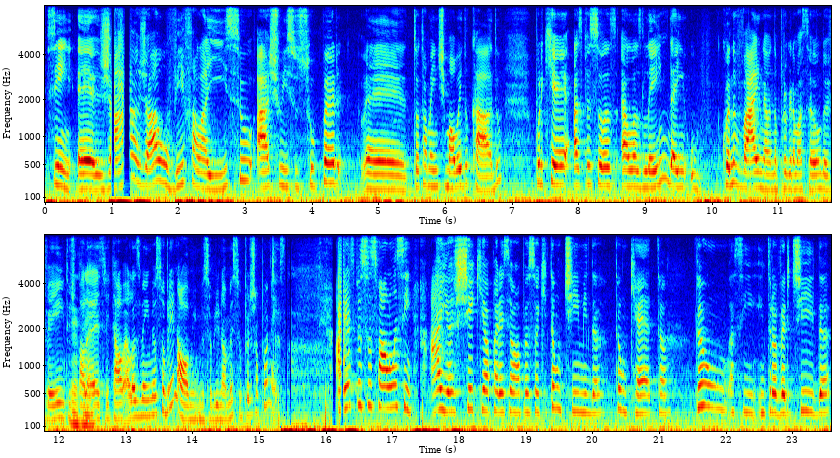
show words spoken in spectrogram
Sim, é, já, já ouvi falar isso, acho isso super, é, totalmente mal educado, porque as pessoas, elas leem, daí, o, quando vai na, na, programação do evento, de uhum. palestra e tal, elas veem meu sobrenome, meu sobrenome é super japonês. Aí as pessoas falam assim, ai, achei que ia aparecer uma pessoa aqui tão tímida, tão quieta, tão, assim, introvertida.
